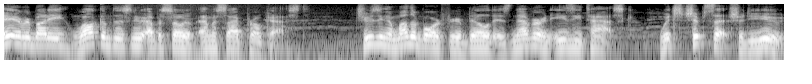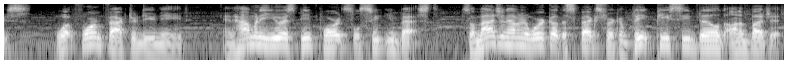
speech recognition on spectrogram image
Hey everybody, welcome to this new episode of MSI Procast. Choosing a motherboard for your build is never an easy task. Which chipset should you use? What form factor do you need? And how many USB ports will suit you best? So imagine having to work out the specs for a complete PC build on a budget.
